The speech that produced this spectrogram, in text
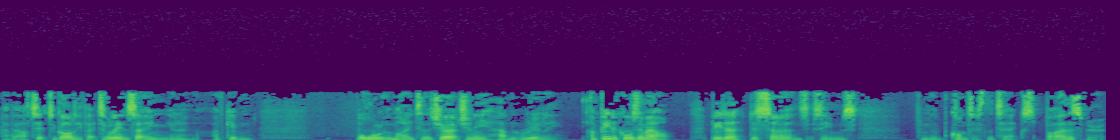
about it to God effectively and saying, you know, I've given all of the money to the church and he hadn't really. And Peter calls him out. Peter discerns, it seems, from the context of the text, by the Spirit,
